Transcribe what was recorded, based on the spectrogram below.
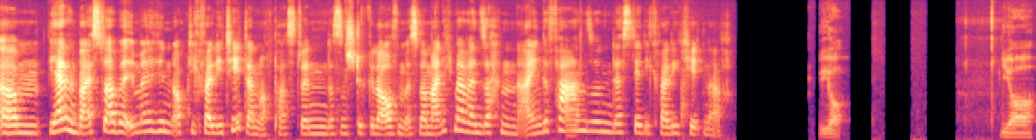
Ähm, ja, dann weißt du aber immerhin, ob die Qualität dann noch passt, wenn das ein Stück gelaufen ist. Weil manchmal, wenn Sachen eingefahren sind, lässt ja die Qualität nach. Ja. Ja.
